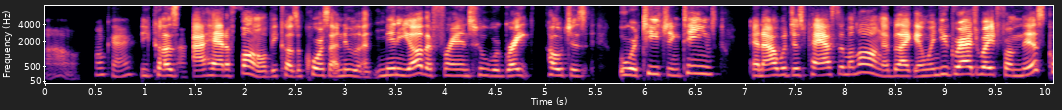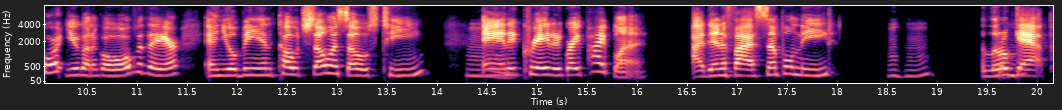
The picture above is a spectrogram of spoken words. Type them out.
Wow. Okay. because Okay. I had a funnel because of course I knew many other friends who were great coaches who were teaching teams and I would just pass them along and be like, and when you graduate from this court, you're going to go over there and you'll be in coach so-and-so's team. And Mm. it created a great pipeline. Identify a simple need, Mhm. a little Mhm. gap,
